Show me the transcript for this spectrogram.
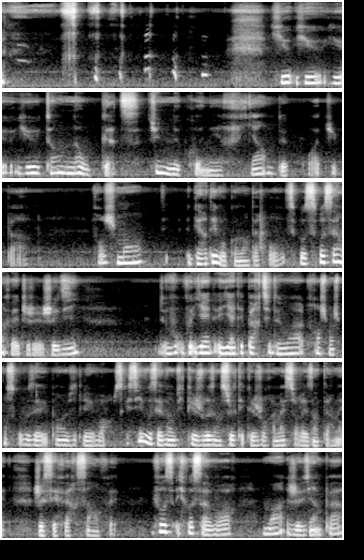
you, you, you, you don't know guts. Tu ne connais rien de quoi tu parles. Franchement, gardez vos commentaires pour vous. C'est pour, pour, ça, en fait, je, je dis, il y, a, des parties de moi, franchement, je pense que vous n'avez pas envie de les voir. Parce que si vous avez envie que je vous insulte et que je vous ramasse sur les internets, je sais faire ça, en fait. Il faut, il faut savoir, moi, je ne viens pas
